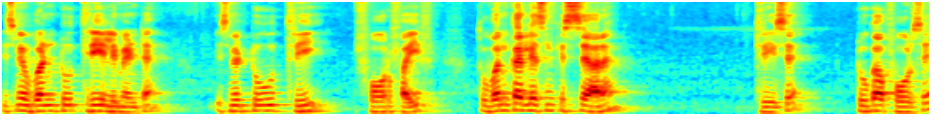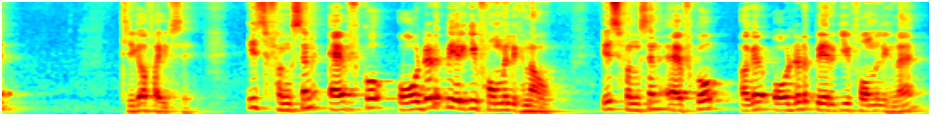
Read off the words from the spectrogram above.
इसमें वन टू थ्री एलिमेंट है, इसमें टू थ्री फोर फाइव तो वन का रिलेशन किससे आ रहा है? थ्री से टू का फोर से थ्री का फाइव से। इस फ़ंक्शन एफ़ को ऑर्डर्ड पेयर की फॉर्म में लिखना हो। इस फ़ंक्शन एफ़ को अगर ऑर्डर्ड पेयर की फॉर्म में लिखना है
